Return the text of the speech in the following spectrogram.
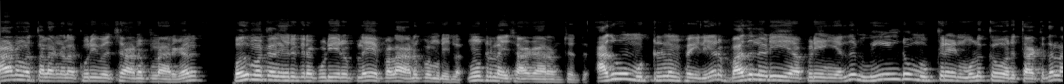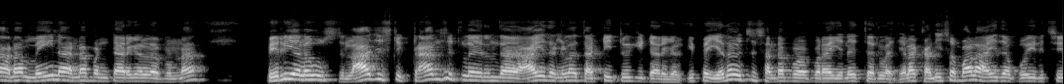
ராணுவ தளங்களை குறி வச்சு அனுப்புனார்கள். பொதுமக்கள் இருக்கிற குடியிருப்புல இப்பெல்லாம் அனுப்ப முடியல. நியூட்ரலைஸ் ஆக ஆரம்பிச்சது அதுவும் முற்றிலும் ஃபெயிலியர் பதிலடி அப்படிங்கிறது மீண்டும் உக்ரைன் முழுக்க ஒரு தாக்குதல். ஆனா மெயினா என்ன பண்ணிட்டார்கள் அப்படின்னா பெரிய அளவு லாஜிஸ்டிக் டிரான்சிட்ல இருந்த ஆயுதங்களை தட்டி தூக்கிட்டார்கள். இப்ப எதை வச்சு சண்டை போட போறாங்கன்னே தெரில ஏன்னா கணிசமான ஆயுதம் போயிருச்சு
